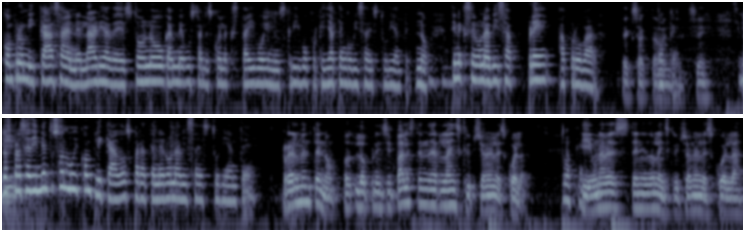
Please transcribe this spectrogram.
compro mi casa en el área de Stone Oak, a mí me gusta la escuela que está ahí, voy y me inscribo porque ya tengo visa de estudiante. No, tiene que ser una visa preaprobada. Exactamente, sí. Los Y procedimientos son muy complicados para tener una visa de estudiante. realmente no. Lo principal es tener la inscripción en la escuela. Y una vez teniendo la inscripción en la escuela,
